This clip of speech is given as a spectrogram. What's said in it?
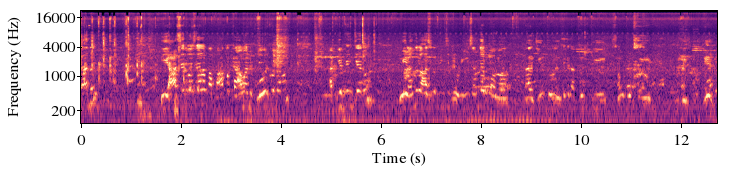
కాదు ఈ ఆశీర్వచనాలు మా పాప కావాలని కోరుకున్నాను అభ్యర్థించాను మీరందరూ ఆశీర్వదించిన ఈ సందర్భంలో నా జీవితంలో ఇంతకన్నా తృప్తి సంతృప్తి లేదు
